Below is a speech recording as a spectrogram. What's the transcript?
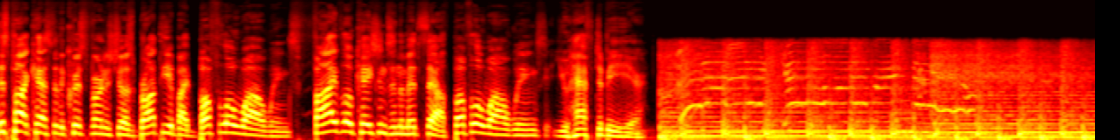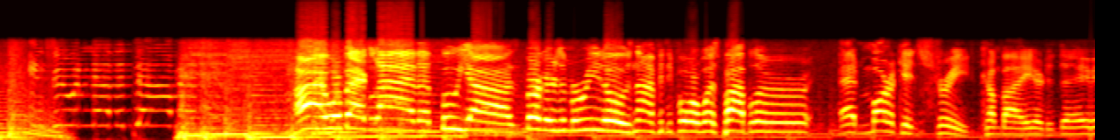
This podcast of the Chris Vernon Show is brought to you by Buffalo Wild Wings. Five locations in the Mid-South. Buffalo Wild Wings, you have to be here. All right, we're back live at Booyah's Burgers and Burritos, 954 West Poplar at Market Street. Come by here today,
